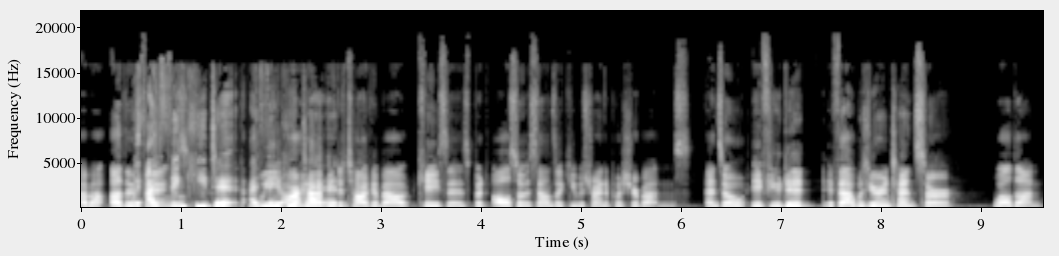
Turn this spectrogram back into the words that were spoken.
about other Wait, things, I think he did. I we think he are happy to talk about cases, but also it sounds like he was trying to push your buttons. And so if you did, if that was your intent, sir, well done.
